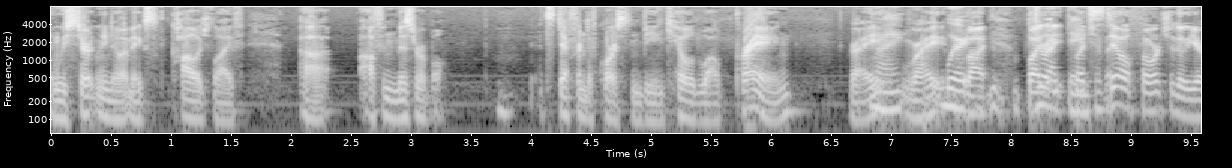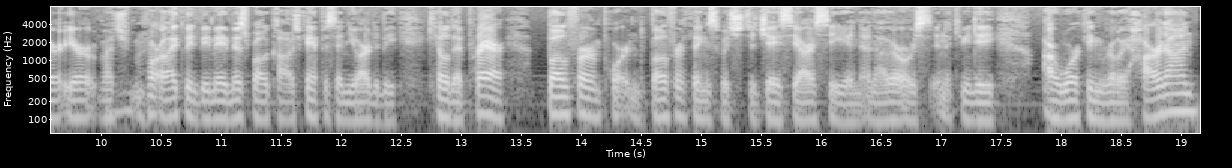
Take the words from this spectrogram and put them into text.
and we certainly know it makes college life uh, often miserable. It's different, of course, than being killed while praying, right? Right. Where- But but but still, fortunately, you're you're much more likely to be made miserable at college campus than you are to be killed at prayer. Both are important. Both are things which the JCRC and, and others in the community are working really hard on.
